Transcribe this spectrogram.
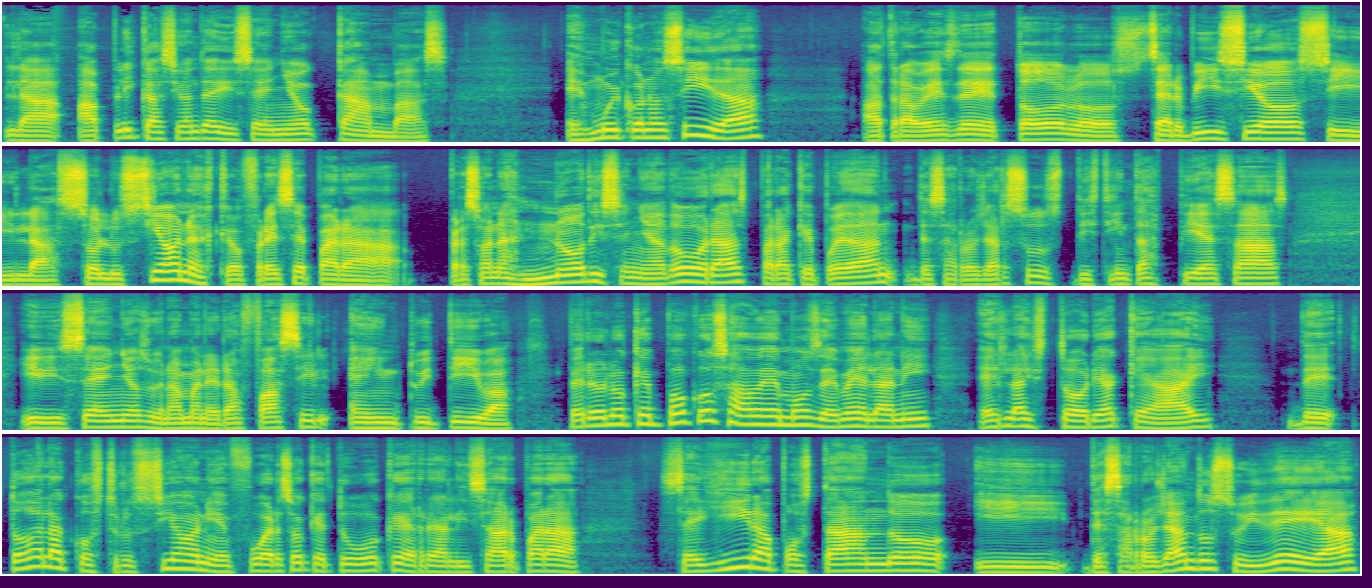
la aplicación de diseño Canvas. Es muy conocida a través de todos los servicios y las soluciones que ofrece para personas no diseñadoras para que puedan desarrollar sus distintas piezas y diseños de una manera fácil e intuitiva. Pero lo que poco sabemos de Melanie es la historia que hay de toda la construcción y esfuerzo que tuvo que realizar para seguir apostando y desarrollando su idea.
